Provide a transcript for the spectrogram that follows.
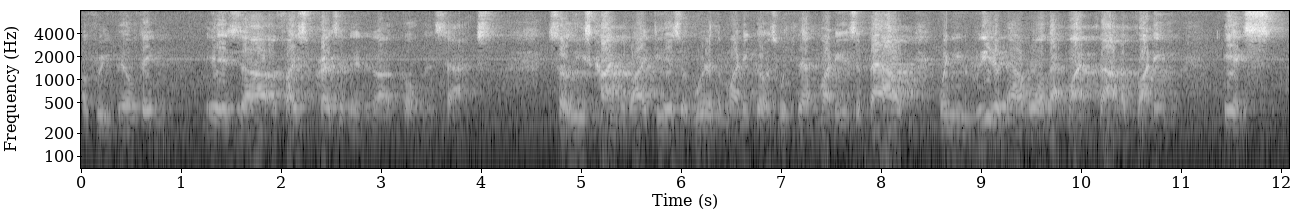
of rebuilding is uh, a vice president at uh, Goldman Sachs. So these kind of ideas of where the money goes, what that money is about, when you read about all that amount of money, it's,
